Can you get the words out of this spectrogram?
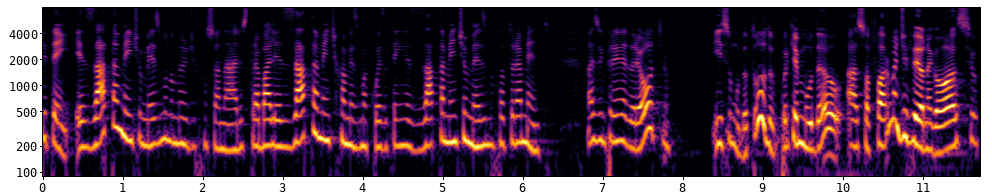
que tem exatamente o mesmo número de funcionários, trabalha exatamente com a mesma coisa, tem exatamente o mesmo faturamento. Mas o empreendedor é outro. Isso muda tudo, porque muda a sua forma de ver o negócio,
